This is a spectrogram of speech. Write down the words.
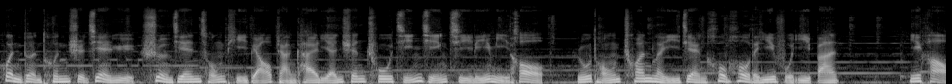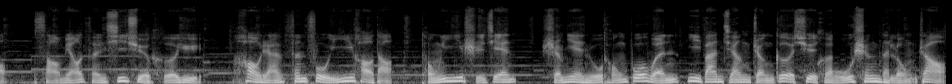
混沌吞噬剑域瞬间从体表展开，延伸出仅仅几厘米厚，如同穿了一件厚厚的衣服一般。一号扫描分析血河域，浩然吩咐一号道。同一时间。神念如同波纹一般，将整个血河无声的笼罩。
